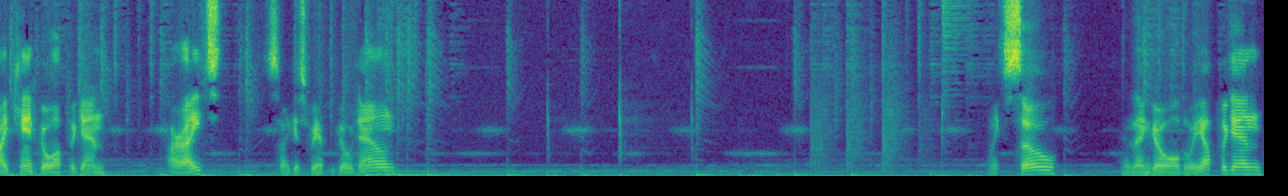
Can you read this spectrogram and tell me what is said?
I can't go up again. Alright. So I guess we have to go down. Like so. And then go all the way up again.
